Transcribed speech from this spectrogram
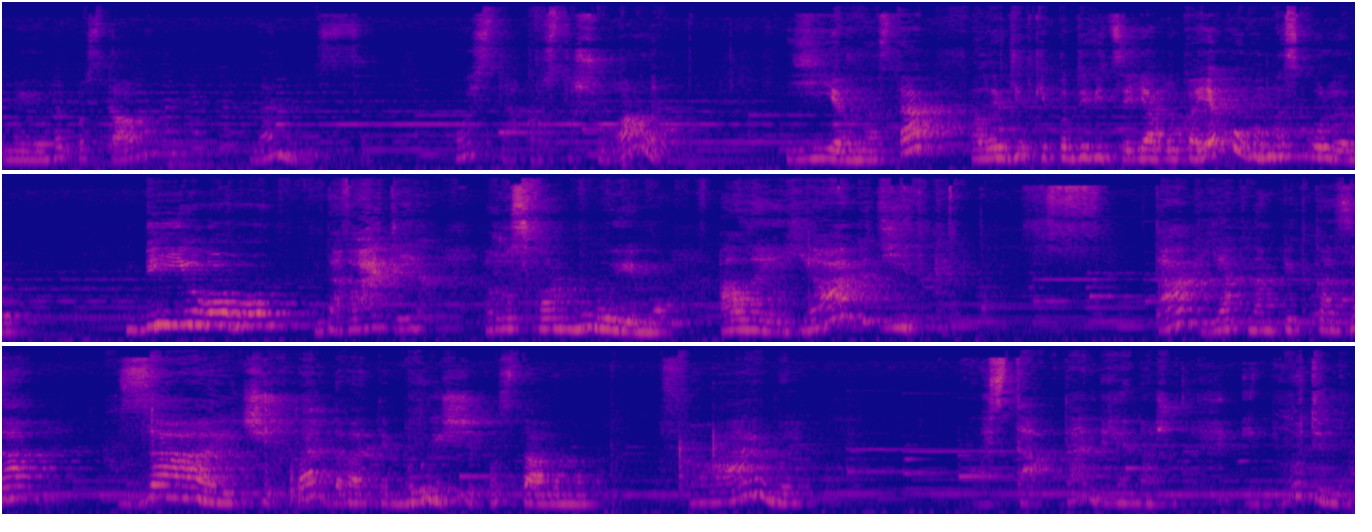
Ми його поставимо на місце. Ось так розташували. Є в нас, так? Але, дітки, подивіться, яблука якого в нас кольору? Білого. Давайте їх розфарбуємо. Але як, дітки? Так, як нам підказав зайчик. Так, давайте ближче поставимо фарби. Ось так, так, біля нашого. І будемо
